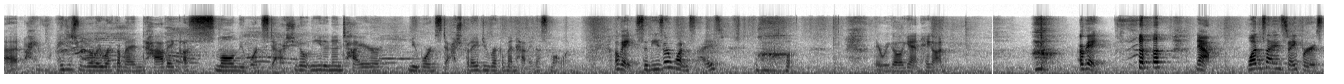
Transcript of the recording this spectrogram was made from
Uh, I, I just really recommend having a small newborn stash. You don't need an entire newborn stash, but I do recommend having a small one. Okay, so these are one size. there we go again, hang on. okay, now, one size diapers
